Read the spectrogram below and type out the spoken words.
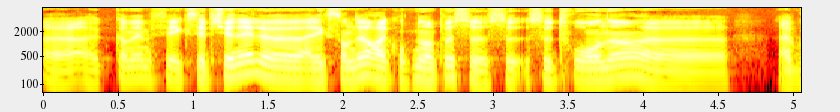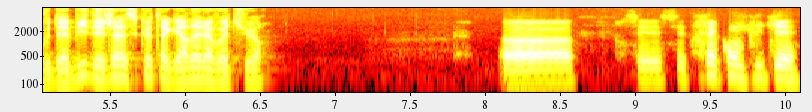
Quand même fait exceptionnel. Alexander, raconte-nous un peu ce, trou en un à Abu Dhabi. Déjà, est-ce que tu as gardé la voiture? C'est très compliqué.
